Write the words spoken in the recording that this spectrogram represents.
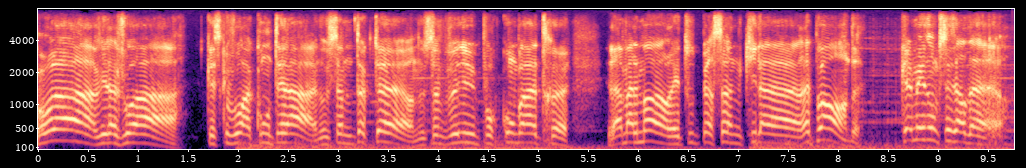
Oh là, villageois Qu'est-ce que vous racontez là? Nous sommes docteurs, nous sommes venus pour combattre la malmort et toute personne qui la répande. Calmez donc ces ardeurs.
